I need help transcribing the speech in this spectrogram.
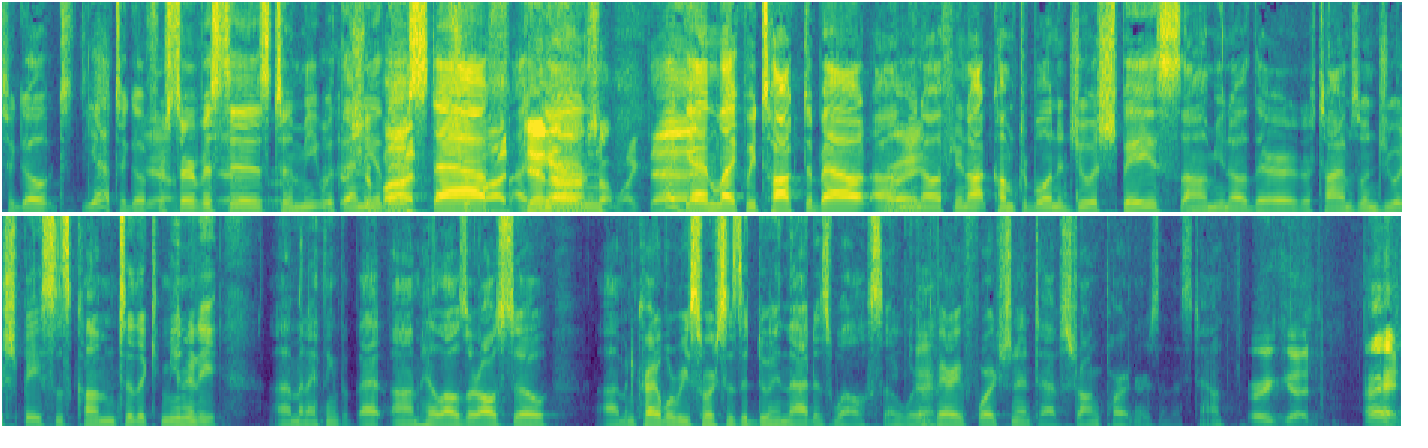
To go, to, yeah, to go yeah, for services, yeah. to meet with any Shabbat, of their staff. Shabbat dinner again, or something like that. Again, like we talked about, um, right. you know, if you're not comfortable in a Jewish space, um, you know, there are times when Jewish spaces come to the community. Um, and I think that, that um, Hillels are also um, incredible resources at doing that as well. So okay. we're very fortunate to have strong partners in this town. Very good. All right.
